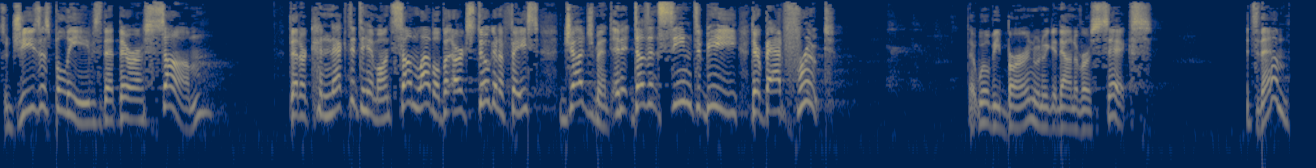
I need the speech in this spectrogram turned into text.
So Jesus believes that there are some that are connected to him on some level, but are still going to face judgment. And it doesn't seem to be their bad fruit that will be burned when we get down to verse 6. It's them.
